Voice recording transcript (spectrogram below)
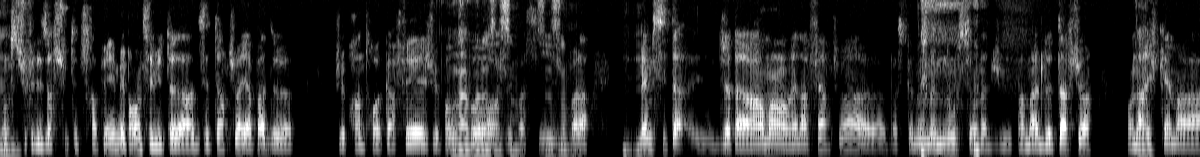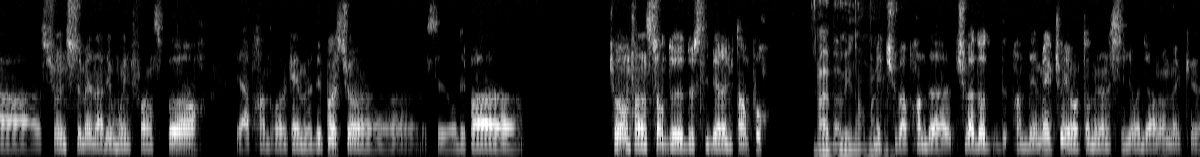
Donc, Mhm. si tu fais des heures sup, tu seras payé, mais par contre, c'est 8h à 17h, tu vois, il n'y a pas de je vais prendre trois cafés, je vais pas au Ouais, sport, voilà, je vais pas ci, je vais pas là. Mhm. Même si t'as, déjà, t'as rarement rien à faire, tu vois, euh, parce que nous, même nous, si on a du, pas mal de taf, tu vois, on arrive quand même à, sur une semaine, à aller au moins une fois en sport et à prendre quand même des pauses, tu vois. euh, C'est, on n'est pas, euh, tu vois, on fait en sorte de, de se libérer du temps pour. Ouais, bah oui, normal. Mais tu vas prendre, tu vas prendre des mecs, tu vois, ils vont tomber dans le site, ils vont dire non, mec, euh,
